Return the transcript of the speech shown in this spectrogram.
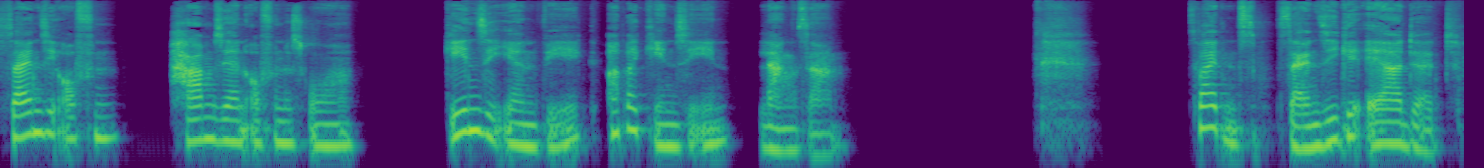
Seien Sie offen, haben Sie ein offenes Ohr. Gehen Sie Ihren Weg, aber gehen Sie ihn langsam. Zweitens, seien Sie geerdet.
